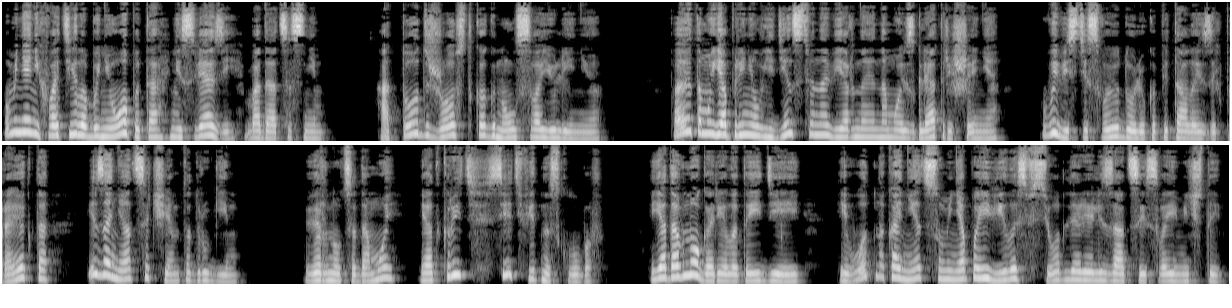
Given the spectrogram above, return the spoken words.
У меня не хватило бы ни опыта, ни связей бодаться с ним. А тот жестко гнул свою линию. Поэтому я принял единственно верное, на мой взгляд, решение – вывести свою долю капитала из их проекта и заняться чем-то другим. Вернуться домой и открыть сеть фитнес-клубов. Я давно горел этой идеей, и вот, наконец, у меня появилось все для реализации своей мечты.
